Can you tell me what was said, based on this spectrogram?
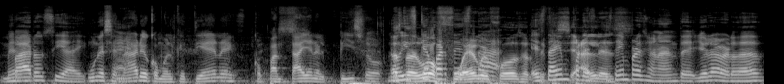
Varos sí hay. Un escenario como el que tiene, con pantalla en el piso. No, y Hasta es que aparte fuego y está- fuegos está, impre- artificiales. está impresionante. Yo la verdad,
